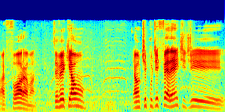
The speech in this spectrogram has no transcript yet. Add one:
Vai fora, mano. Você vê que é um... É um tipo diferente de...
